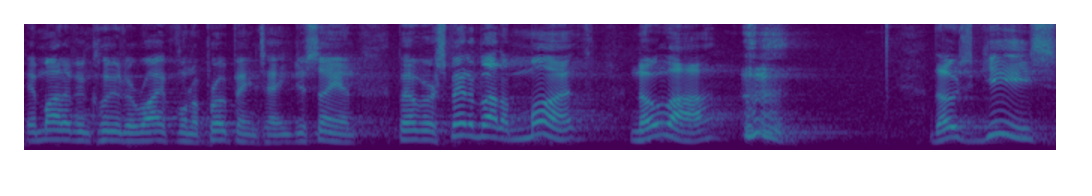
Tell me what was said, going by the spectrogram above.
it might have included a rifle and a propane tank, just saying. But over a span of about a month, no lie, those geese,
